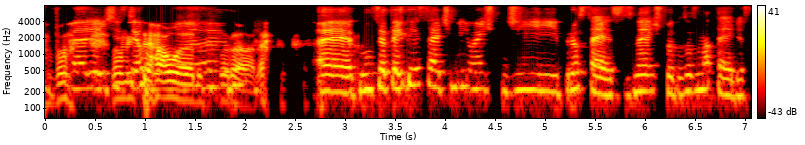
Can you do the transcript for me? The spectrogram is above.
vamos, vamos encerrar o ano por hora. É, com 77 milhões de processos, né, de todas as matérias,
